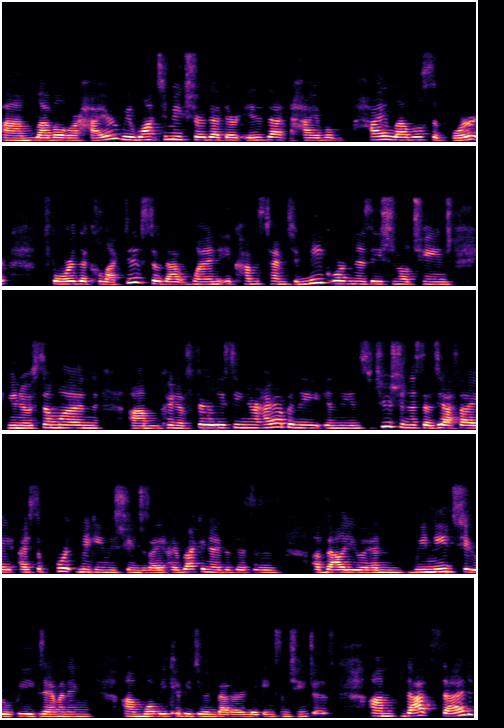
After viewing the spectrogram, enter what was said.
um, level or higher. We want to make sure that there is that high, high level support for the collective so that when it comes time to make organizational change, you know, someone um, kind of fairly senior high up in the in the institution that says, yes, I, I support making these changes. I, I recognize that this is a value and we need to be examining um, what we could be doing better and making some changes. Um, that said,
